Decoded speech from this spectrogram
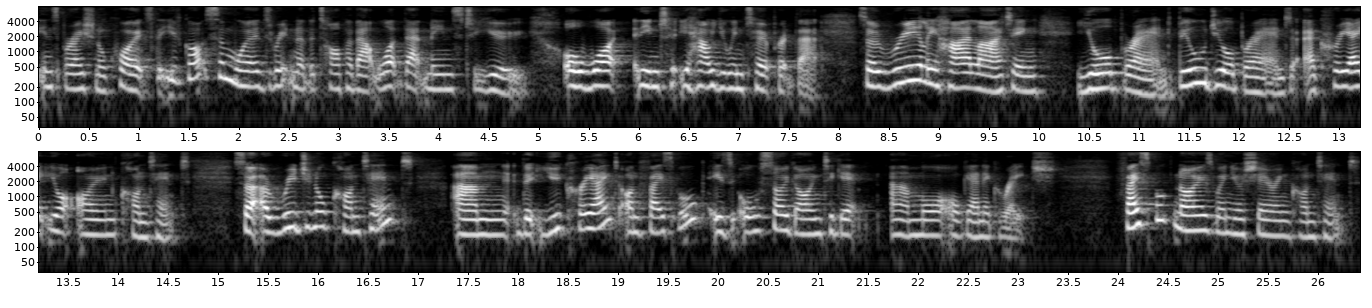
inspirational quotes, that you've got some words written at the top about what that means to you or what how you interpret that. So really highlighting your brand, build your brand, uh, create your own content. So original content. Um, that you create on Facebook is also going to get um, more organic reach. Facebook knows when you're sharing content.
